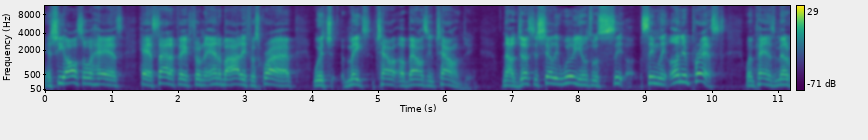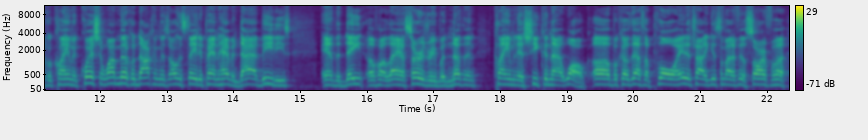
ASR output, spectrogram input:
and she also has had side effects from the antibiotics prescribed, which makes chal- balancing challenging. Now, Justice Shelley Williams was se- seemingly unimpressed when Pan's medical claim and questioned why medical documents only stated Pan having diabetes and the date of her last surgery, but nothing claiming that she could not walk. Uh, because that's a ploy to try to get somebody to feel sorry for her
